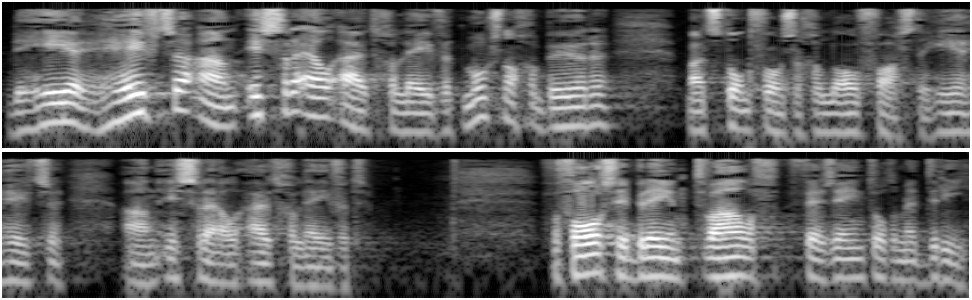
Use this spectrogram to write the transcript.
De Heer heeft ze aan Israël uitgeleverd. Moest nog gebeuren, maar het stond voor zijn geloof vast. De Heer heeft ze aan Israël uitgeleverd. Vervolgens Hebreeën 12, vers 1 tot en met 3.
